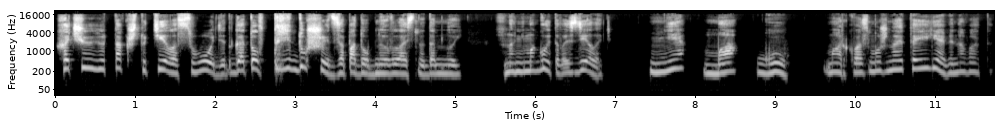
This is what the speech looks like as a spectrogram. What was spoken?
Хочу ее так, что тело сводит, готов придушить за подобную власть надо мной. Но не могу этого сделать. Не могу. Марк, возможно, это и я виновата.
